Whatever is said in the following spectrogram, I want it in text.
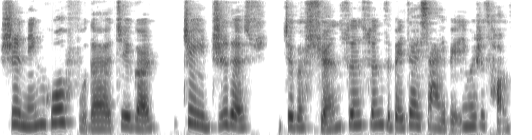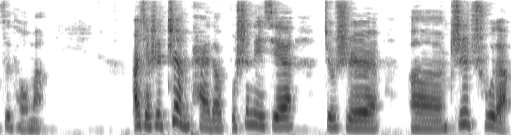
是宁国府的这个这一支的这个玄孙孙子辈再下一辈，因为是草字头嘛，而且是正派的，不是那些就是呃支出的。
